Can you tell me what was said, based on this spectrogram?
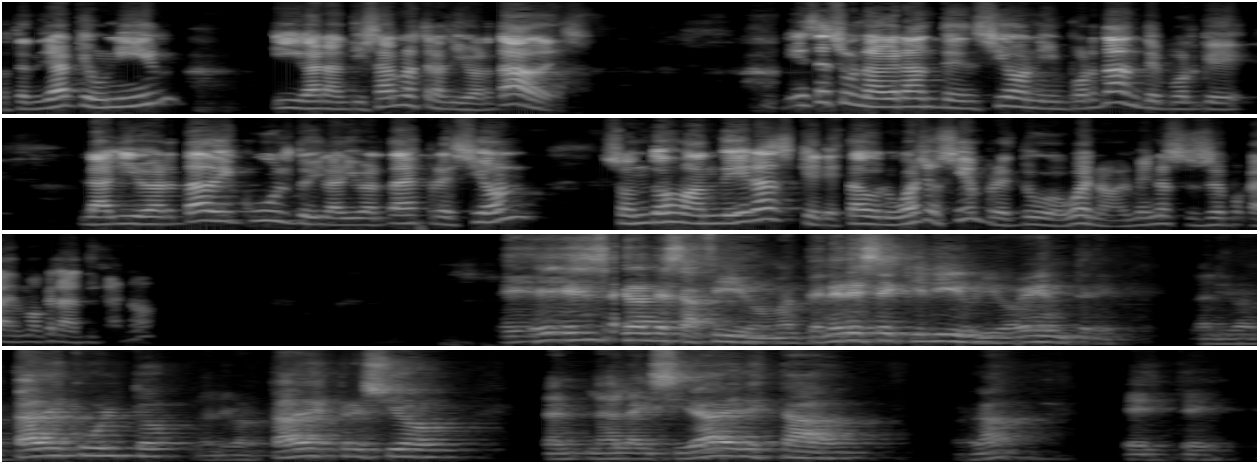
nos tendría que unir y garantizar nuestras libertades. Y esa es una gran tensión importante, porque la libertad de culto y la libertad de expresión son dos banderas que el Estado uruguayo siempre tuvo, bueno, al menos en sus épocas democráticas, ¿no? E, e, ese es el gran desafío, mantener ese equilibrio entre la libertad de culto, la libertad de expresión la, laicidad del Estado, ¿verdad? Este,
